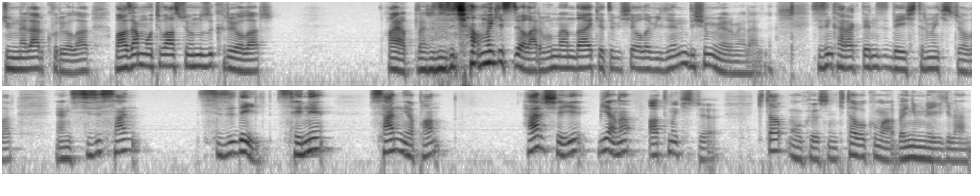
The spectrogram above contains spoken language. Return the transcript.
cümleler kuruyorlar. Bazen motivasyonunuzu kırıyorlar. Hayatlarınızı çalmak istiyorlar. Bundan daha kötü bir şey olabileceğini düşünmüyorum herhalde. Sizin karakterinizi değiştirmek istiyorlar. Yani sizi sen sizi değil, seni sen yapan her şeyi bir yana atmak istiyor. Kitap mı okuyorsun? Kitap okuma. Benimle ilgilen.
